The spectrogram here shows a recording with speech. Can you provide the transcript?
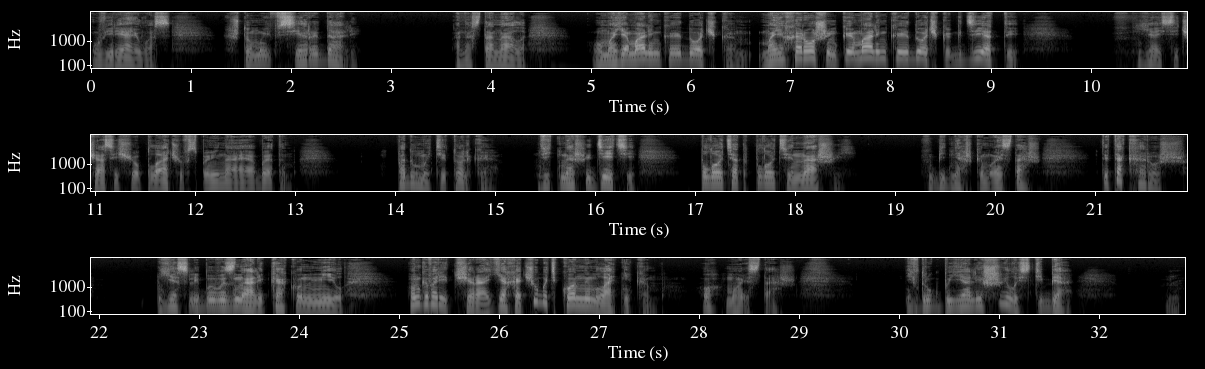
Уверяю вас, что мы все рыдали. Она стонала. «О, моя маленькая дочка, моя хорошенькая маленькая дочка, где ты?» Я и сейчас еще плачу, вспоминая об этом. Подумайте только, ведь наши дети — плоть от плоти нашей. Бедняжка мой Сташ, ты так хорош. Если бы вы знали, как он мил. Он говорит вчера, я хочу быть конным латником. О, мой Сташ. И вдруг бы я лишилась тебя.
